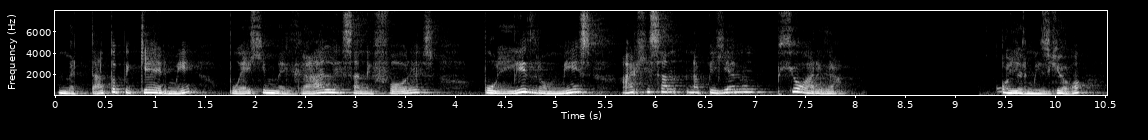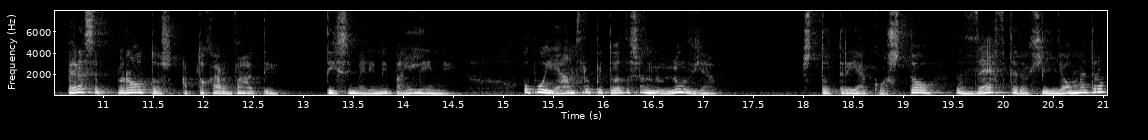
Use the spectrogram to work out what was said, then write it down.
Μετά το Πικέρμι που έχει μεγάλες ανηφόρες, πολλοί δρομείς άρχισαν να πηγαίνουν πιο αργά. Ο Λερμιζιό πέρασε πρώτος από το Χαρβάτι, τη σημερινή Παλίνη, όπου οι άνθρωποι του έδωσαν λουλούδια. Στο 32ο χιλιόμετρο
